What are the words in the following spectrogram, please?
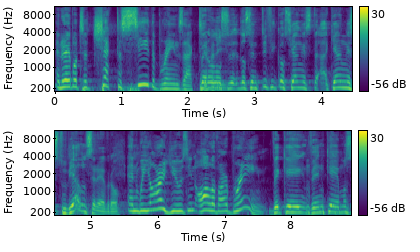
and they're able to check to see the brain's Pero activity. los, los científicos que han, que han estudiado el cerebro and we are using all of our brain. ve que, ven que hemos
